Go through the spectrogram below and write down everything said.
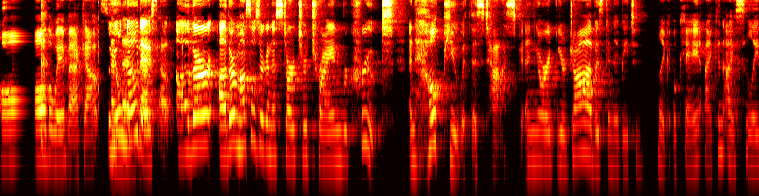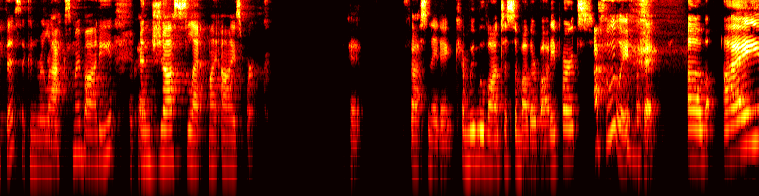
All, all, the way back out. So and you'll notice other other muscles are going to start to try and recruit and help you with this task. And your your job is going to be to like okay i can isolate this i can relax my body okay. and just let my eyes work. Okay. Fascinating. Can we move on to some other body parts? Absolutely. Okay. Um i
